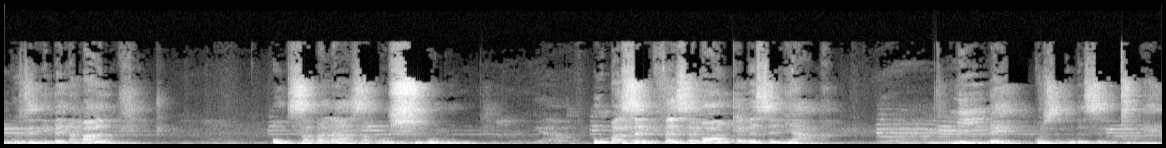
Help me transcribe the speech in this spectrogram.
ukuze nibe namandla. Okuzabalaza ngosuku olubi Yeah. uma senifeze konke bese niyama nime kuze kube sekugcineni.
